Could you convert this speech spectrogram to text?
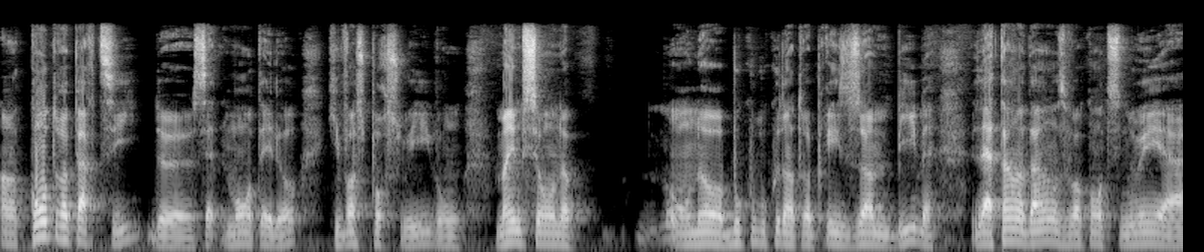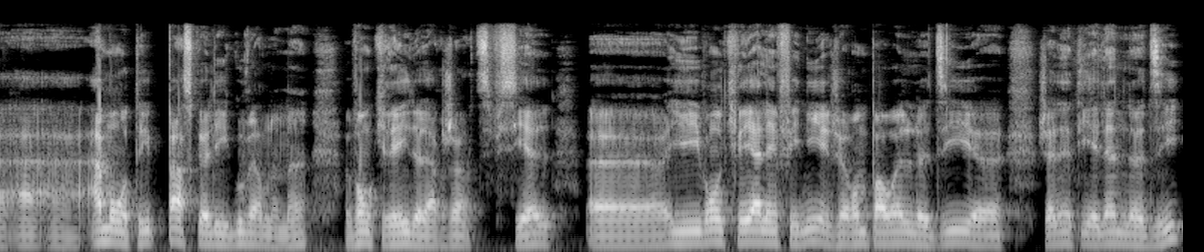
en contrepartie de cette montée-là, qui va se poursuivre, même si on a on a beaucoup, beaucoup d'entreprises zombies, mais la tendance va continuer à, monter parce que les gouvernements vont créer de l'argent artificiel. Euh, ils vont le créer à l'infini, Jérôme Powell le dit, euh, Jeannette Yellen le dit,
